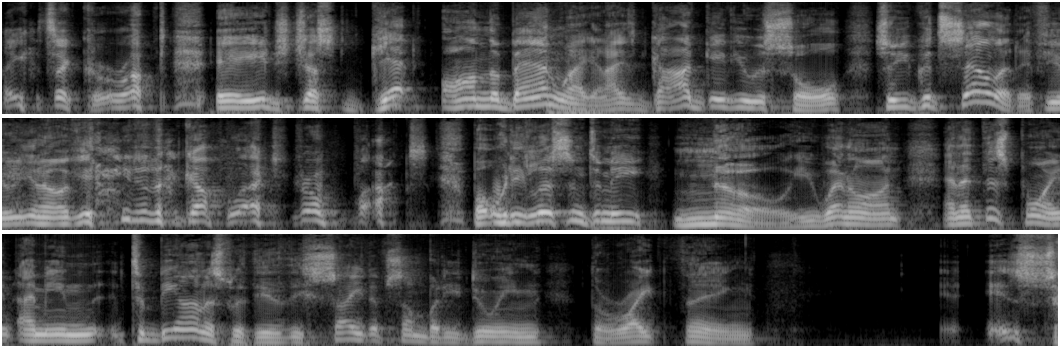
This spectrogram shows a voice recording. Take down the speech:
like it's a corrupt age. Just get on the bandwagon. I, God gave you a soul so you could sell it if you, you know, if you needed a couple extra bucks. But would he listen to me? No. He went on. And at this point, I mean, to be honest with you, the sight of somebody doing the right thing is,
